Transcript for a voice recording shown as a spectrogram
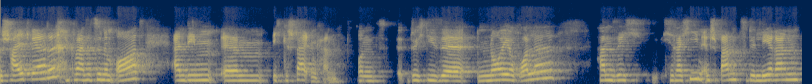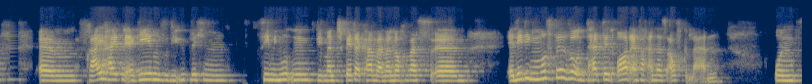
Bescheid werde, quasi zu einem Ort, an dem ähm, ich gestalten kann. Und durch diese neue Rolle haben sich Hierarchien entspannt zu den Lehrern, ähm, Freiheiten ergeben, so die üblichen zehn Minuten, die man später kam, weil man noch was ähm, erledigen musste, so und hat den Ort einfach anders aufgeladen. Und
